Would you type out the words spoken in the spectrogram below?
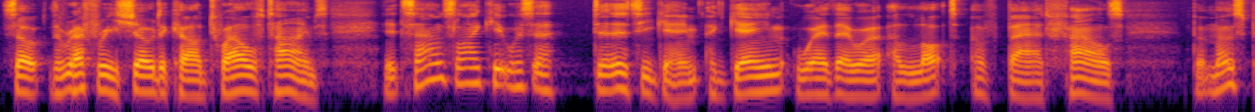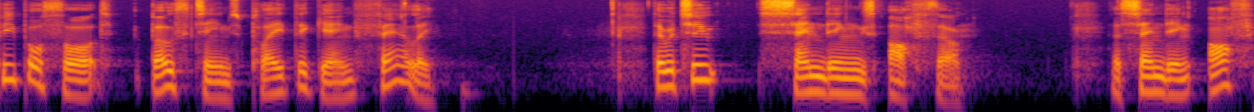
so the referee showed a card 12 times. It sounds like it was a dirty game, a game where there were a lot of bad fouls, but most people thought both teams played the game fairly. There were two sendings off, though. A sending off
